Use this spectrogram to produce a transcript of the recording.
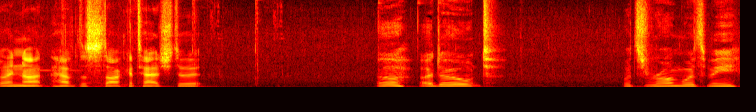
Do I not have the stock attached to it? Oh, I don't. What's wrong with me?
